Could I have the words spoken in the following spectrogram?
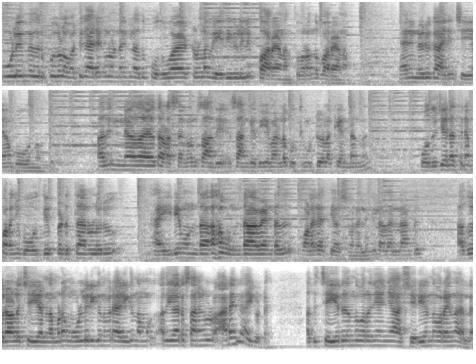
മുകളിൽ എതിർപ്പുകളോ മറ്റു കാര്യങ്ങളുണ്ടെങ്കിൽ അത് പൊതുവായിട്ടുള്ള വേദികളിൽ പറയണം തുറന്ന് പറയണം. ഞാൻ ഇന്നൊരു കാര്യം ചെയ്യാൻ പോകുന്നുണ്ട്. അതിന് തടസ്സങ്ങളും സാങ്കേ- സാങ്കേതികമായിട്ടുള്ള ബുദ്ധിമുട്ടുകളൊക്കെ ഉണ്ടെന്ന് പൊതുജനത്തിനെ പറഞ്ഞ് ബോധ്യപ്പെടുത്താനുള്ളൊരു ധൈര്യം ഉണ്ടാ ഉണ്ടാവേണ്ടത് വളരെ അത്യാവശ്യമാണ്. അല്ലെങ്കിൽ അതല്ലാണ്ട് അതൊരാൾ ചെയ്യണം. നമ്മുടെ മുകളിലിരിക്കുന്നവരായിരിക്കും നമുക്ക് അധികാര സ്ഥാനങ്ങൾ ആരെങ്കിലും ആയിക്കോട്ടെ. അത് ചെയ്യരുതെന്ന് പറഞ്ഞു കഴിഞ്ഞാൽ ശരിയെന്ന് പറയുന്നതല്ല.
